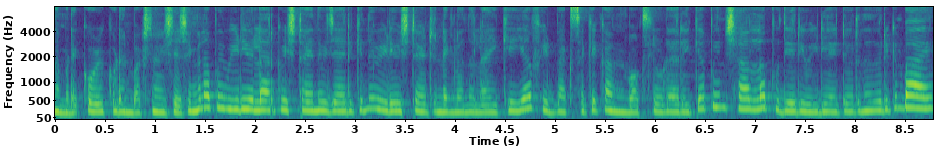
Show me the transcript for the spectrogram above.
നമ്മുടെ കോഴിക്കോടൻ ഭക്ഷണ വിശേഷങ്ങൾ. അപ്പോൾ വീഡിയോ എല്ലാവർക്കും ഇഷ്ടമായെന്ന് വിചാരിക്കുന്നു. വീഡിയോ ഇഷ്ടമായിട്ടുണ്ടെങ്കിൽ ഒന്ന് ലൈക്ക് ചെയ്യുക ഫീഡ്ബാക്സൊക്കെ കമന്റ് ബോക്സിലൂടെ അറിയിക്കുക. അപ്പോൾ ഇൻഷാല്ല പുതിയൊരു വീഡിയോ ആയിട്ട് വരുന്നതായിരിക്കും ബൈ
